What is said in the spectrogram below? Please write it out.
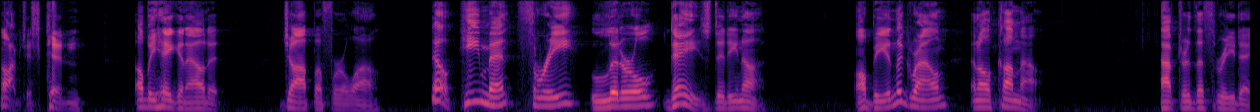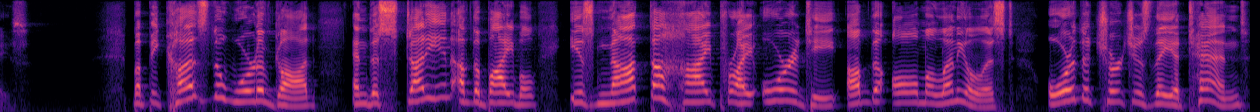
Oh, I'm just kidding. I'll be hanging out at Joppa for a while. No, he meant three literal days, did he not? I'll be in the ground and I'll come out after the three days. But because the Word of God and the studying of the Bible is not the high priority of the amillennialist or the churches they attend.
